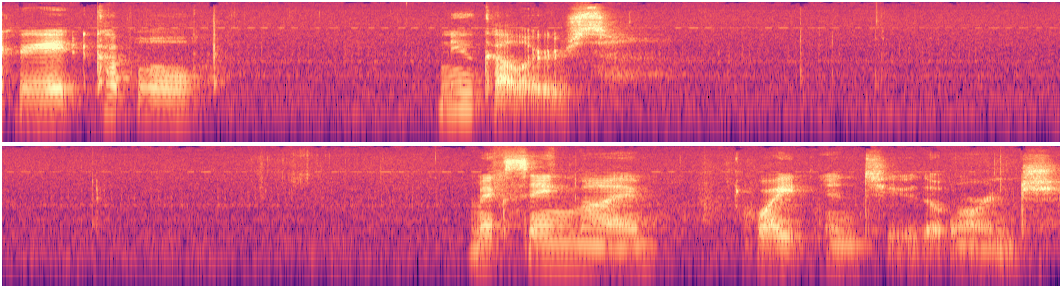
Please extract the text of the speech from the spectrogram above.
create a couple new colors. Mixing my white into the orange.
